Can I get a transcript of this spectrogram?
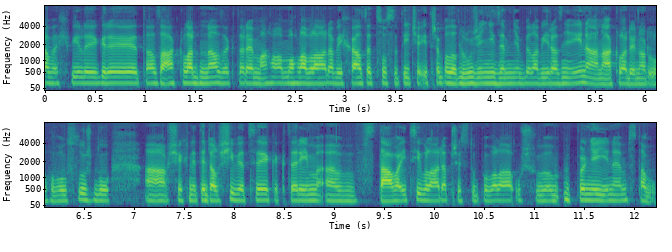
a ve chvíli, kdy ta základna, ze které mohla, vláda vycházet, co se týče i třeba zadlužení země, byla výrazně jiná. Náklady na dluhovou službu a všechny ty další věci, ke kterým eh, stávající vláda přistupovala už v úplně jiném stavu.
